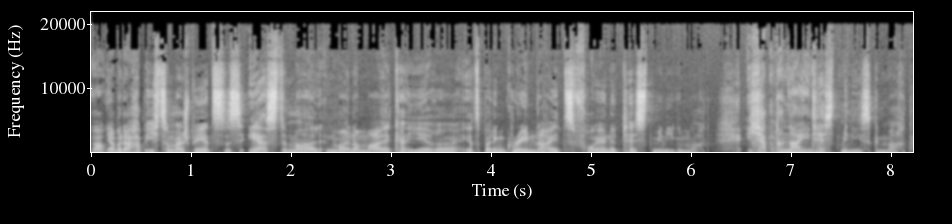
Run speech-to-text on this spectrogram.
Ja. ja, aber da habe ich zum Beispiel jetzt das erste Mal in meiner Malkarriere jetzt bei den Grey Knights vorher eine Testmini gemacht. Ich habe noch nie Testminis gemacht.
